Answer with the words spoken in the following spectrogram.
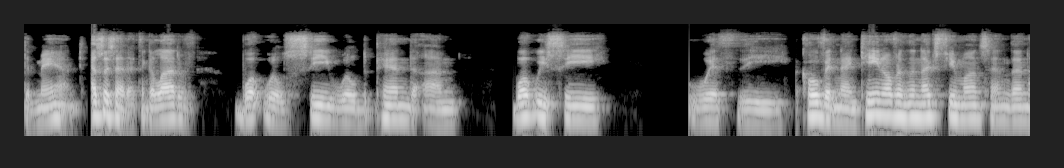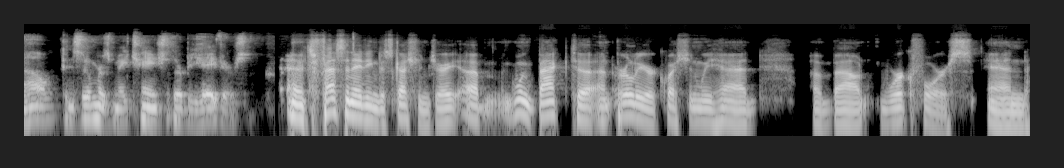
demand. As I said, I think a lot of what we'll see will depend on what we see with the COVID 19 over the next few months and then how consumers may change their behaviors. It's a fascinating discussion, Jerry. Um, going back to an earlier question we had about workforce and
